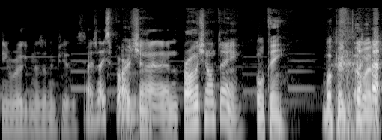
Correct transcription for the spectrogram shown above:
tem rugby nas Olimpíadas. Mas é esporte, né? Provavelmente não tem. Ou tem. Boa pergunta agora.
